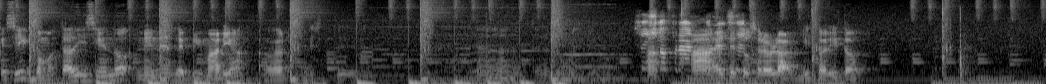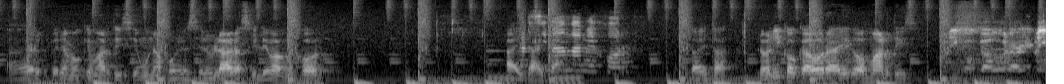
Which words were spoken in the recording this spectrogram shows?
que sí, como está diciendo, nenes de primaria, a ver, este, Ah, ah este es tu celular, listo, listo. A ver, esperemos que Marty se una por el celular, así le va mejor. Ahí está, ahí está. anda mejor. Ahí está, ahí está. Lo único que ahora hay dos Martys. Lo único que ahora hay dos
